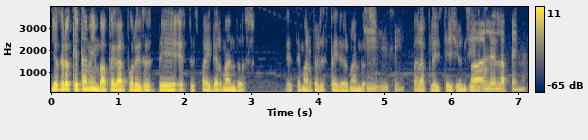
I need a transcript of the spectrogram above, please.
yo creo que también va a pegar por eso este, este Spider-Man 2, este Marvel Spider-Man 2 Sí, sí, sí. para PlayStation 5. Vale la pena.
